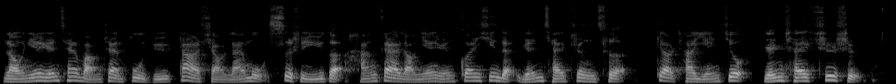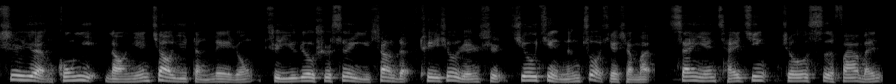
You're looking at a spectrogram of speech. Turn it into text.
老年人才网站布局大小栏目四十余个，涵盖老年人关心的人才政策。调查研究、人才知识、志愿公益、老年教育等内容。至于六十岁以上的退休人士究竟能做些什么？三言财经周四发文：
